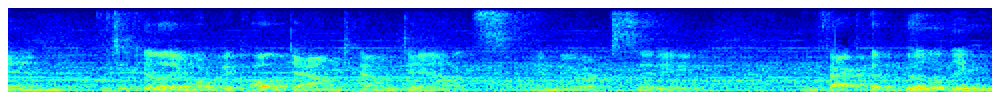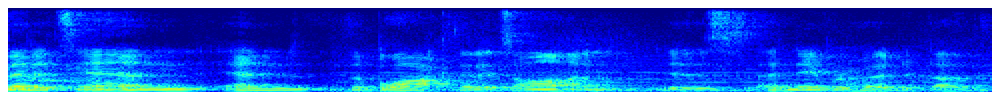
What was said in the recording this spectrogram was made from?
in particularly in what we call downtown dance in New York City. In fact, the building that it's in and the block that it's on is a neighborhood of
